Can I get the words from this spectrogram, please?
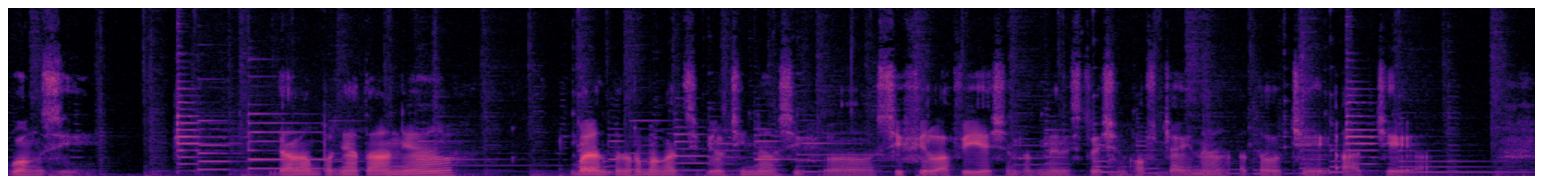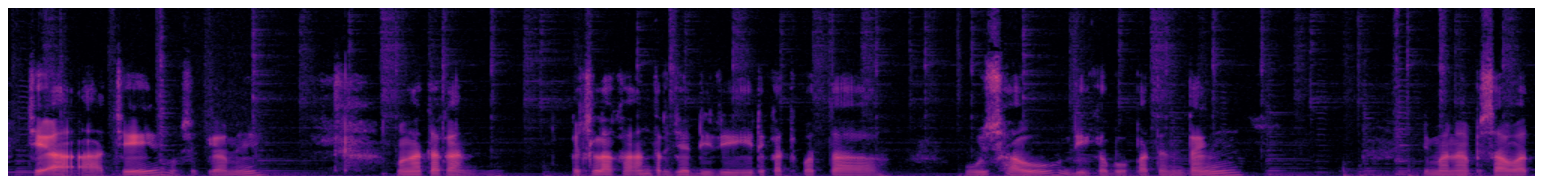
Guangxi. Dalam pernyataannya, Badan Penerbangan Sipil Cina uh, Civil Aviation Administration of China atau CAC CAAC maksud kami mengatakan kecelakaan terjadi di dekat kota Wuzhou di Kabupaten Teng di mana pesawat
